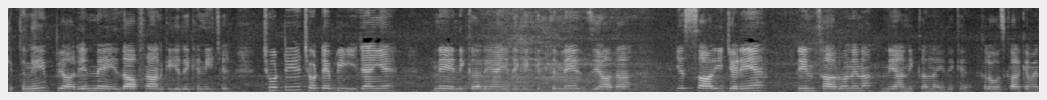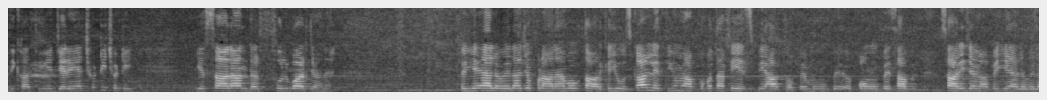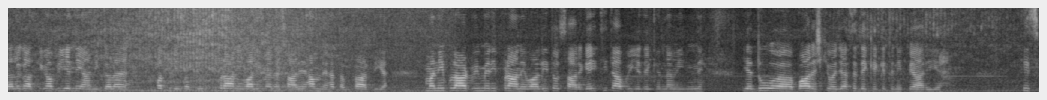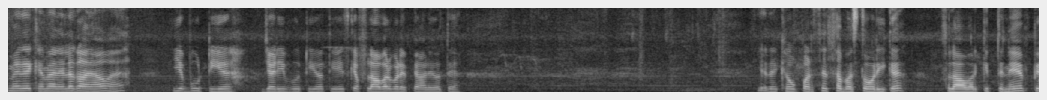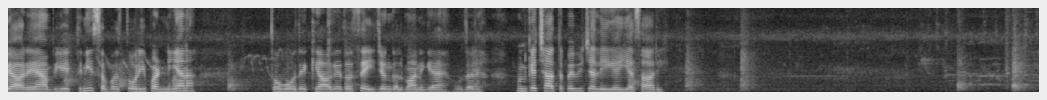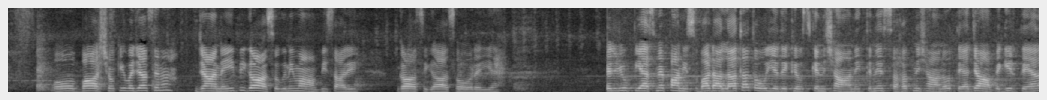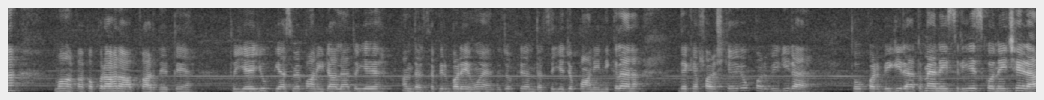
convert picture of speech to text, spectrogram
कितने प्यारे नए ज़ाफ़रान के, ये देखे नीचे। छोटे छोटे बीज हैं ये। नए निकल रहे हैं, ये देखे कितने ज़्यादा। ये सारी जड़ें हैं तो इन सारों ने ना नया निकलना ये देखे क्लोज करके मैं दिखाती हूँ, ये जड़ें हैं छोटी छोटी ये सारा अंदर फुल भर जाना है। तो ये एलोवेरा जो पुराना है, वो उतार के यूज़ कर लेती हूँ मैं, आपको पता फेस पे, हाथों पे, मुँह पे, पाँव पे, सब, सारी जगह पे ये एलोवेरा लगाती हूँ। अब ये नया निकला है पतली पतली पुरानी वाली मैंने सारे हमने ख़त्म कर दिया। मनी प्लाट भी मेरी पुराने वाली तो सार गई थी तब ये देखे नवीन ये दो बारिश की वजह से देखे कितनी प्यारी है। इसमें देखे मैंने लगाया हुआ है, ये बूटी है, जड़ी बूटी होती है, इसके फ्लावर बड़े प्यारे होते हैं। ये देखे ऊपर से सबज तोरी के फ्लावर कितने प्यारे हैं, अब ये इतनी सबज तोरी पड़नी है ना तो वो देखे आगे तो सही जंगल बन गया है, उधर उनके छत पे भी चली गई है सारी। और बारिशों की वजह से ना जहाँ नहीं भी घास उगनी, वहाँ भी सारी घास ही घास हो रही है। यूपीएस में पानी सुबह डाला था तो ये देखे उसके निशान इतने सख्त निशान होते हैं, जहाँ पे गिरते हैं ना, वहाँ का कपड़ा ख़राब कर देते हैं। तो ये यूपीएस में पानी डाला है तो ये अंदर से फिर बड़े हुए हैं तो जो फिर अंदर से ये जो पानी निकला है ना देखे, फर्श के ऊपर भी गिरा है तो ऊपर भी गिरा है। तो मैंने इसलिए इसको नहीं छेड़ा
